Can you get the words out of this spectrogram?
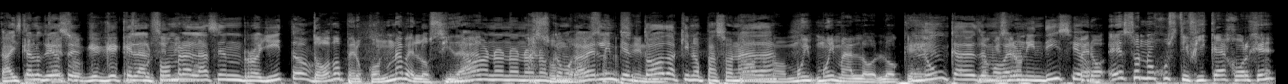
Ahí están los videos que, la alfombra la hacen rollito. Todo, pero con una velocidad. No, no, no, no, no. Como, a ver, limpien todo, aquí no pasó nada. No, muy, muy mal lo, que. Nunca debes de mover un indicio. Pero eso no justifica, Jorge,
